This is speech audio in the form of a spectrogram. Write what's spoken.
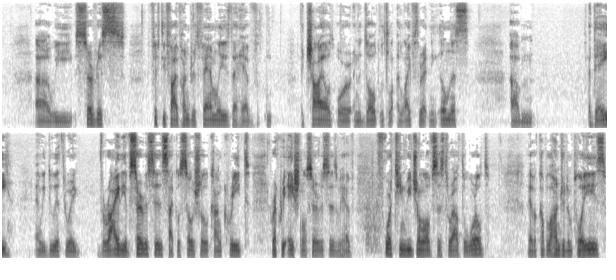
Uh, we service 5,500 families that have a child or an adult with a life-threatening illness a day, and we do it through a variety of services psychosocial, concrete, recreational services. We have 14 regional offices throughout the world. We have a couple of hundred employees.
